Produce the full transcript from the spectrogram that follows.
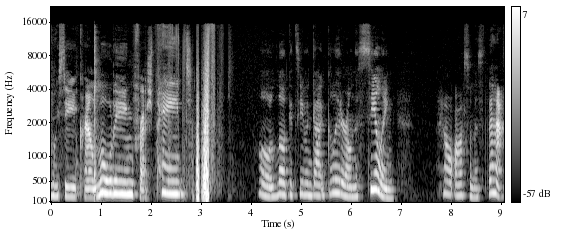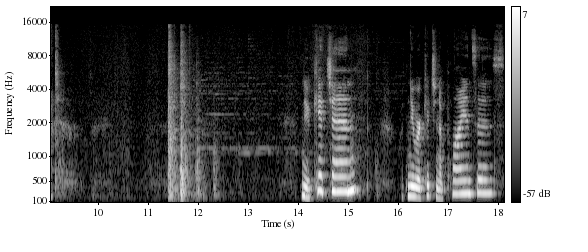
We see crown molding, fresh paint. Oh, look, it's even got glitter on the ceiling. How awesome is that? New kitchen with newer kitchen appliances.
